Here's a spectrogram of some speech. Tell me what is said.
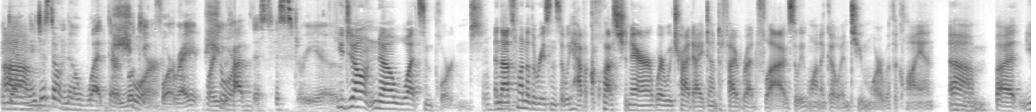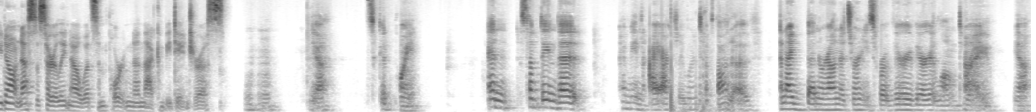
Again, they Um, just don't know what they're sure. looking for, right? Where you have this history of You don't know what's important. And that's one of the reasons that we have a questionnaire where we try to identify red flags that we want to go into more with a client. Um, but you don't necessarily know what's important, and that can be dangerous. hmm Yeah, it's a good point. And something that, I mean, I actually wouldn't have thought of. And I've been around attorneys for a very, very long time. Right. Yeah.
